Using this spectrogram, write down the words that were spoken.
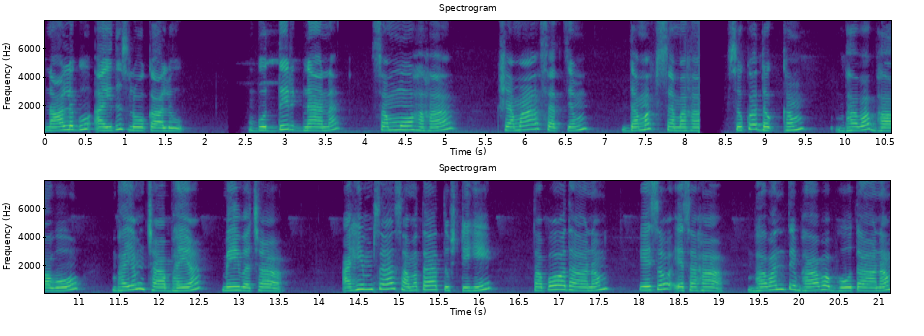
నాలుగు ఐదు శ్లోకాలు. బుద్ధిర్జ్ఞాన సమ్మోహ క్షమా సత్యం దమక్షమ సుఖదుఃఖం భవభావో భయం చాభయ మేవచ అహింస సమతా తుష్టి తపోదానం యశో యశ భవంతి భావభూతానం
